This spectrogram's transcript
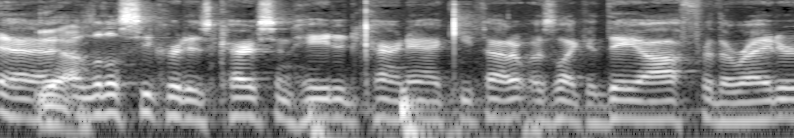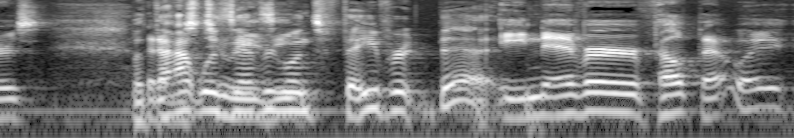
uh, Yeah. a little secret is Carson hated Karnak. He thought it was like a day off for the writers. but it that was, easy. everyone's favorite bit. He never felt that way.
